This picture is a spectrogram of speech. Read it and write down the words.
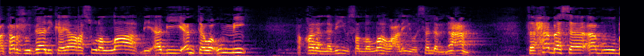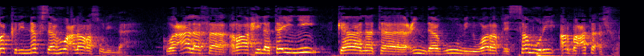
أترجو ذلك يا رسول الله بأبي أنت وأمي؟ فقال النبي صلى الله عليه وسلم نعم. فحبس أبو بكر نفسه على رسول الله وعلف راحلتين كانتا عنده من ورق السمر أربعة أشهر.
